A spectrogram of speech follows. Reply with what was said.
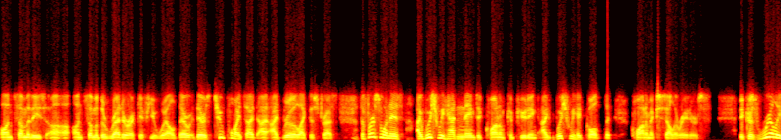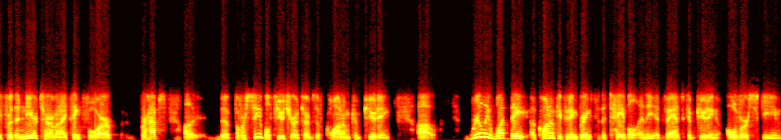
on some of these, uh, uh, on some of the rhetoric, if you will, there, there's two points I'd, I'd really like to stress. The first one is I wish we hadn't named it quantum computing. I wish we had called it quantum accelerators because really for the near term, and I think for perhaps uh, the foreseeable future in terms of quantum computing, uh, really what they uh, quantum computing brings to the table in the advanced computing over scheme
